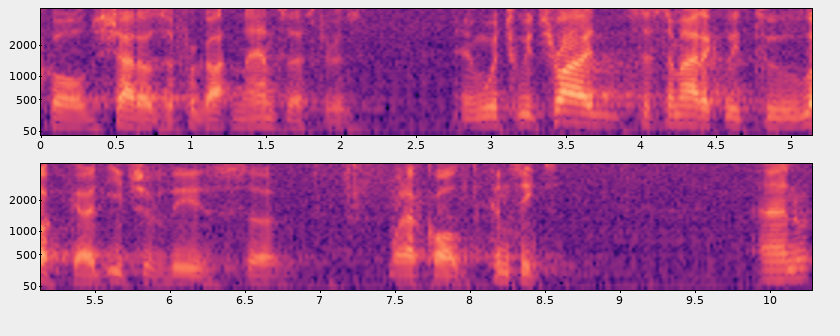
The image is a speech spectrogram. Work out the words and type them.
called Shadows of Forgotten Ancestors, in which we tried systematically to look at each of these, what I've called conceits. And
